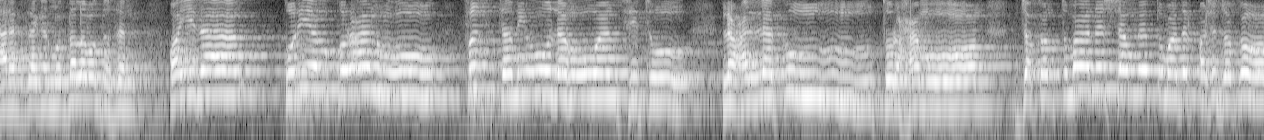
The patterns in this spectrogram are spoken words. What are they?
আর এক জায়গার মধ্যে আল্লাহ বলতেছেন কোরআন হু ফুস তামিউ লাহু ওয়ানসিতু। লাআল্লাকুম তুরহামুন। যখন তোমাদের সামনে, তোমাদের পাশে যখন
